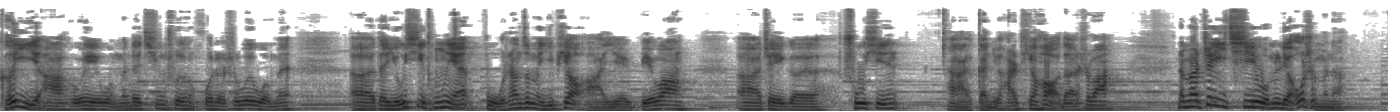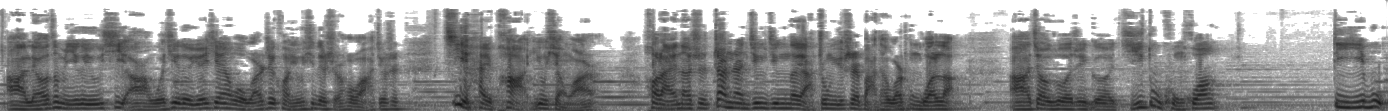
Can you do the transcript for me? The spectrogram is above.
可以啊为我们的青春或者是为我们呃的游戏童年补上这么一票啊，也别忘啊这个初心。啊，感觉还是挺好的，是吧？那么这一期我们聊什么呢？啊，聊这么一个游戏啊。我记得原先我玩这款游戏的时候啊，就是既害怕又想玩。后来呢，是战战兢兢的呀，终于是把它玩通关了。啊，叫做这个《极度恐慌》第一步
